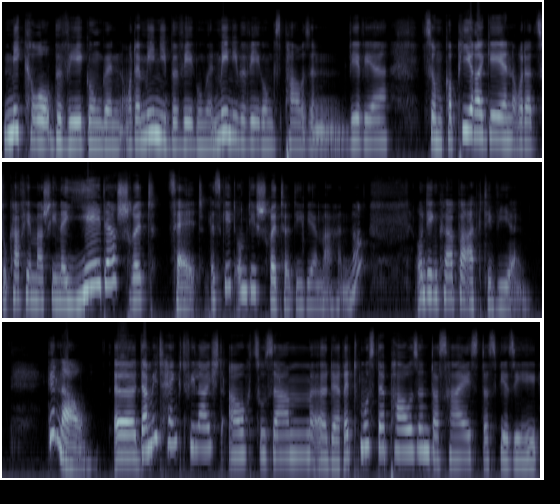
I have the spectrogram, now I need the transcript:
Mikrobewegungen oder Mini-Bewegungen, Mini-Bewegungspausen, wie wir zum Kopierer gehen oder zur Kaffeemaschine. Jeder Schritt zählt. Es geht um die Schritte, die wir machen. Ne? und den Körper aktivieren. Genau. Äh, damit hängt vielleicht auch zusammen äh, der Rhythmus der Pausen. Das heißt, dass wir sie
